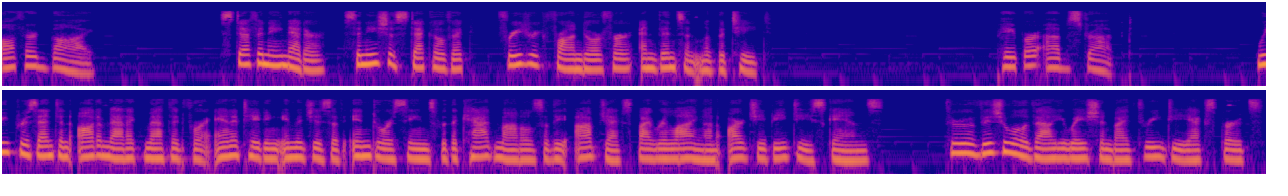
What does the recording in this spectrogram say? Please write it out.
Authored by Stefan Ainetter, Sinisha Stekovic, Friedrich Fraundorfer and Vincent Lepetit. Paper Abstract We present an automatic method for annotating images of indoor scenes with the CAD models of the objects by relying on RGBD scans. Through a visual evaluation by 3D experts,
